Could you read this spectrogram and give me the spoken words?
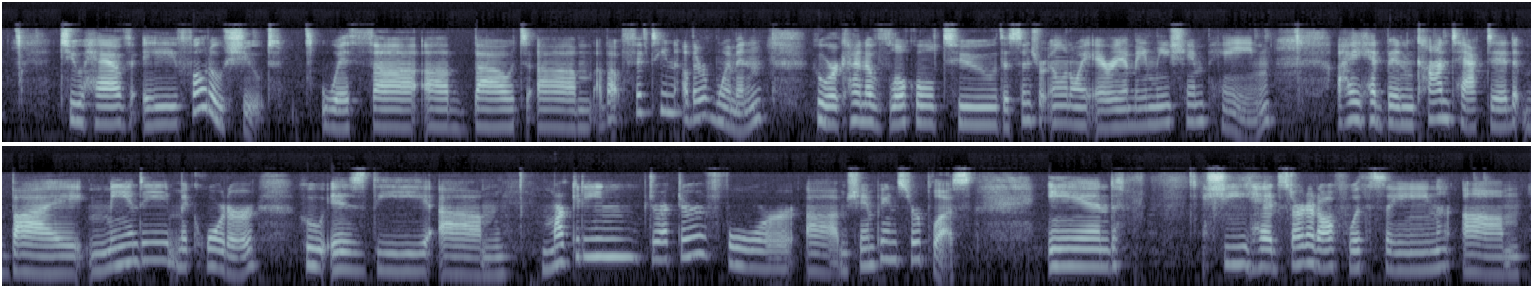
to have a photo shoot with uh, about um, about 15 other women who are kind of local to the central Illinois area, mainly Champaign. I had been contacted by Mandy McWhorter, who is the um, marketing director for um, Champaign Surplus. And she had started off with saying, um,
